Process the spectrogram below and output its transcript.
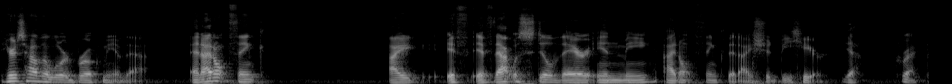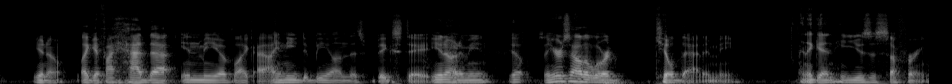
here's how the lord broke me of that and i don't think i if if that was still there in me i don't think that i should be here Yeah. Correct. you know like if i had that in me of like i I need to be on this big stage you know what i mean Yep. so here's how the lord killed that in me and again he uses suffering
